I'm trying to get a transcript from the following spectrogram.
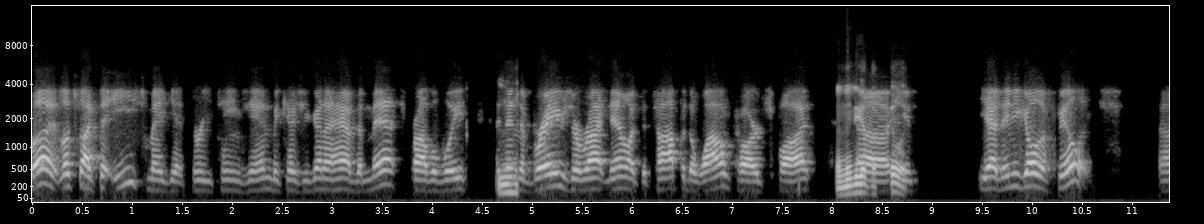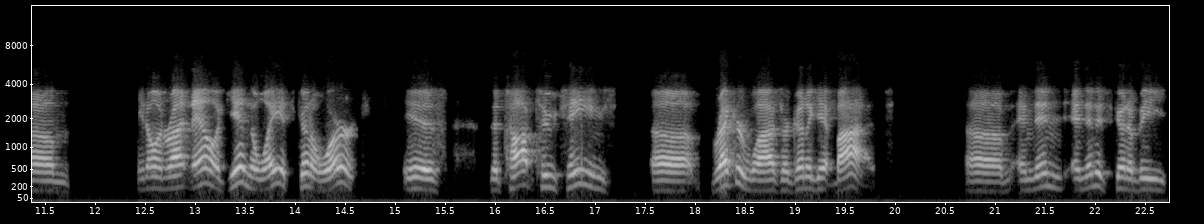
But it looks like the East may get three teams in because you're going to have the Mets probably, and mm-hmm. then the Braves are right now at the top of the wild card spot. And then you got uh, the Phillies. You, yeah, then you go to the Phillies. Um, you know, and right now, again, the way it's going to work is the top two teams, uh, record-wise, are going to get buys, um, and then and then it's going to be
